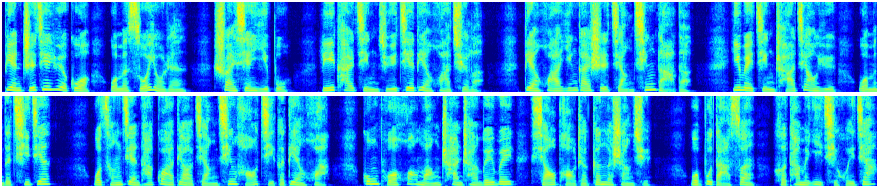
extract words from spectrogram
便直接越过我们所有人，率先一步离开警局接电话去了。电话应该是蒋青打的，因为警察教育我们的期间，我曾见他挂掉蒋青好几个电话。公婆慌忙颤颤巍巍小跑着跟了上去。我不打算和他们一起回家。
